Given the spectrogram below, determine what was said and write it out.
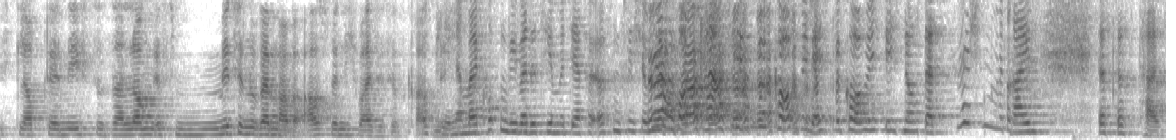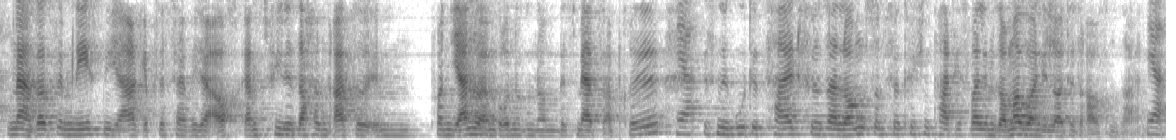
ich glaube, der nächste Salon ist Mitte November, aber auswendig weiß ich es jetzt gerade okay, nicht. Okay, dann mal gucken, wie wir das hier mit der Veröffentlichung des Podcasts hinbekommen. Vielleicht bekomme ich dich noch dazwischen mit rein, dass das passt. Na, sonst im nächsten Jahr gibt es ja wieder auch ganz viele Sachen, gerade so im, von Januar im Grunde genommen bis März, April. Ja. Ist eine gute Zeit für Salons und für Küchenpartys, weil im Sommer wollen die Leute draußen sein. Ja.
